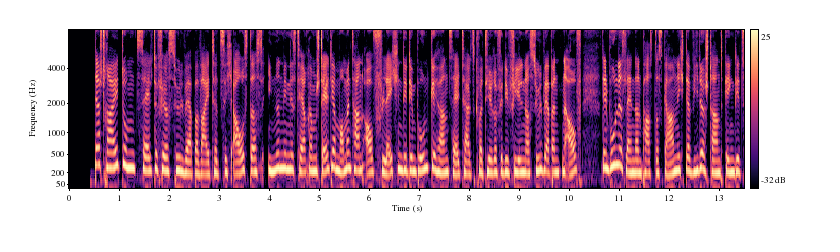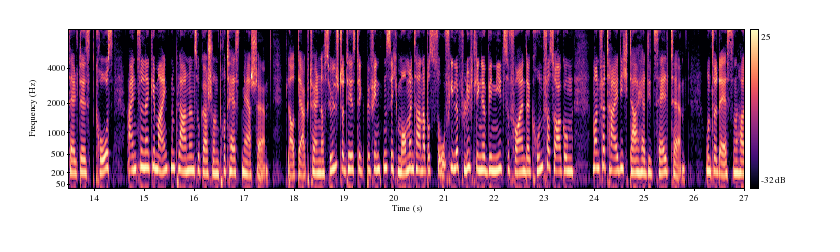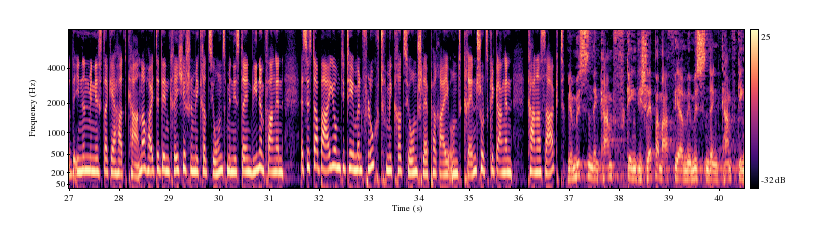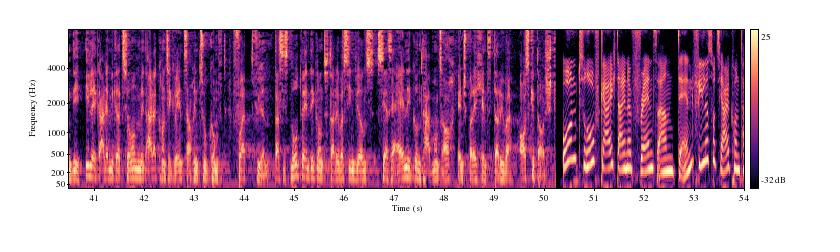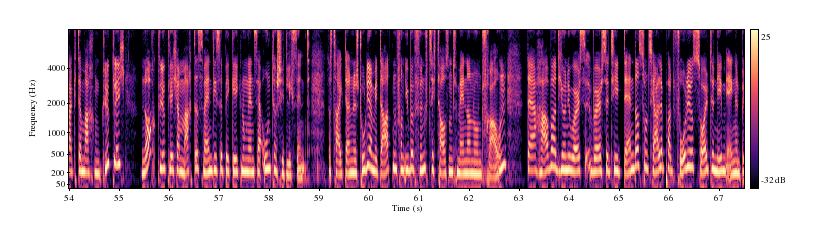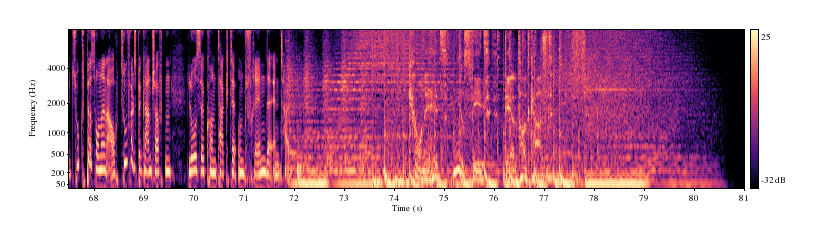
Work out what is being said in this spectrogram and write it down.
Der Streit um Zelte für Asylwerber weitet sich aus. Das Innenministerium stellt ja momentan auf Flächen, die dem Bund gehören, Zelte als Quartiere für die vielen Asylwerbenden auf. Den Bundesländern passt das gar nicht. Der Widerstand gegen die Zelte ist groß. Einzelne Gemeinden planen sogar schon Protestmärsche. Laut der aktuellen Asylstatistik befinden sich momentan aber so viele Flüchtlinge wie nie zuvor in der Grundversorgung. Man verteidigt daher die Zelte. Unterdessen hat Innenminister Gerhard Kahner heute den griechischen Migrationsminister Innenminister in Wien empfangen. Es ist dabei um die Themen Flucht, Migration, Schlepperei und Grenzschutz gegangen. Kana sagt, wir müssen den Kampf gegen die Schleppermafia, wir müssen den Kampf gegen die illegale Migration mit aller Konsequenz auch in Zukunft fortführen. Das ist notwendig und darüber sind wir uns sehr, sehr einig und haben uns auch entsprechend darüber ausgetauscht. Und ruf gleich deine Friends an, denn viele Sozialkontakte machen glücklich. Noch glücklicher macht es, wenn diese Begegnungen sehr unterschiedlich sind. Das zeigt eine Studie mit Daten von über 50.000 Männern und Frauen der Harvard University, denn das soziale Portfolio sollte neben engen Bezugspersonen auch Zufallsbekanntschaften, lose Kontakte und Fremde enthalten. Krone Hits, Newsfeed, der Podcast.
